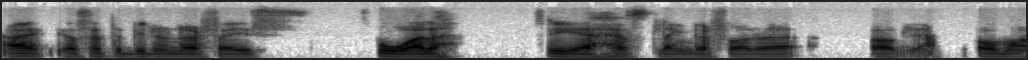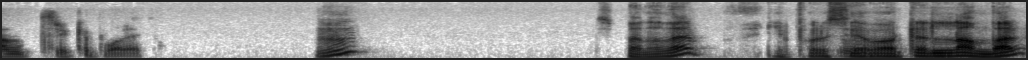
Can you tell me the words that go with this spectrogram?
nej, jag sätter Billionaire Face två eller tre hästlängder före övriga om man trycker på lite. Mm. Spännande. Vi får se mm. vart det landar.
